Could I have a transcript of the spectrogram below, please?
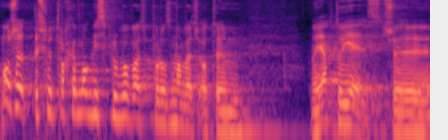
może byśmy trochę mogli spróbować porozmawiać o tym, no jak to jest, czy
